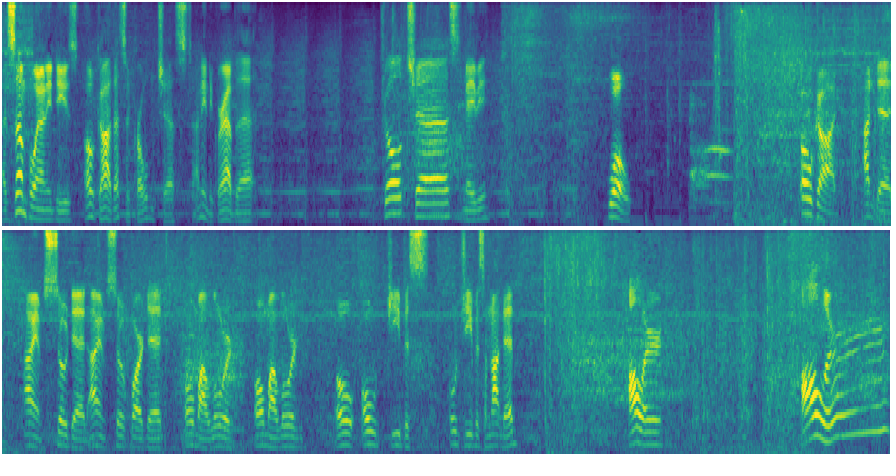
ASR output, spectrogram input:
At some point, I need to use. Oh god, that's a golden chest. I need to grab that. Gold chest, maybe. Whoa. Oh god, I'm dead. I am so dead. I am so far dead. Oh my lord. Oh my lord. Oh, oh Jeebus. Oh Jeebus, I'm not dead. Holler. Holler.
